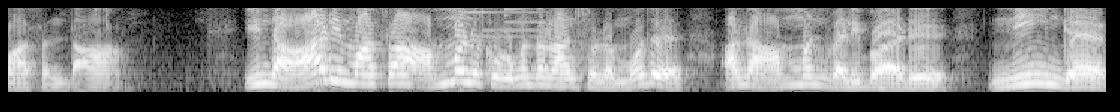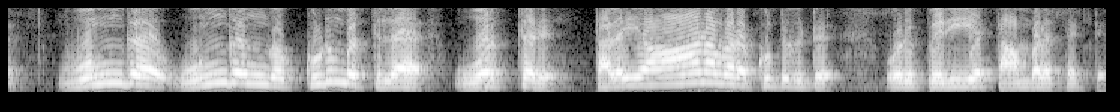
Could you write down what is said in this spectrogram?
மாதம்தான் இந்த ஆடி மாதம் அம்மனுக்கு உகந்த நாள் சொல்லும் போது அந்த அம்மன் வழிபாடு நீங்கள் உங்க உங்கங்க குடும்பத்தில் ஒருத்தர் தலையானவரை கூட்டுக்கிட்டு ஒரு பெரிய தாம்பலத்தட்டு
